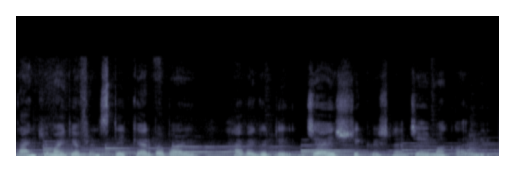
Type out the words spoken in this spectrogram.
thank you my dear friends take care bye have a good day ಜೈ ಶ್ರೀ ಕೃಷ್ಣ ಜೈ ಮಾ ಕಾಲಿ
